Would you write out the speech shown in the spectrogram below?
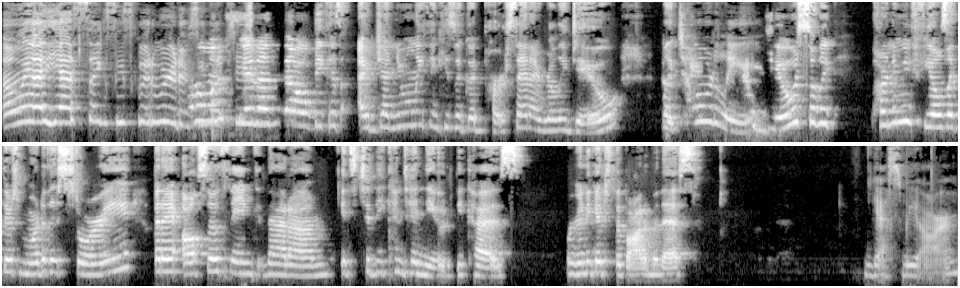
Oh my god, yes, sexy Squidward. I've I don't want to say that though because I genuinely think he's a good person. I really do. Like Like totally. I do. So like part of me feels like there's more to this story, but I also think that um it's to be continued because we're gonna get to the bottom of this. Yes, we are.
